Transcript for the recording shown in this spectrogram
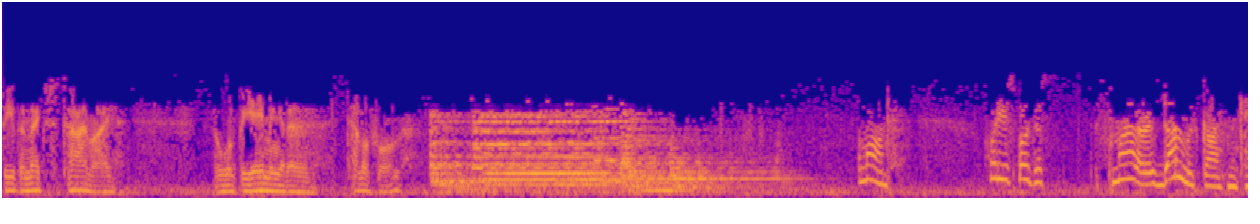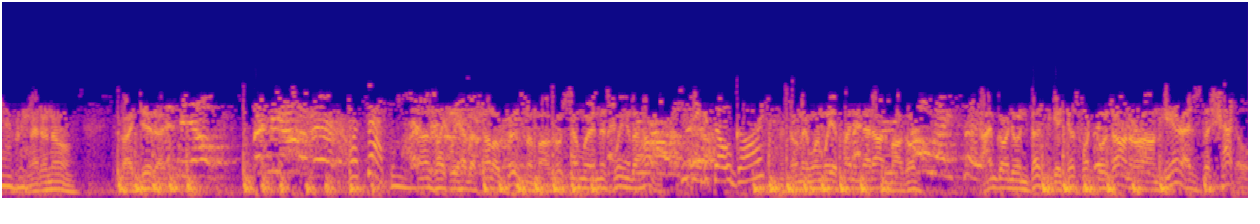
see, the next time I, I won't be aiming at a telephone. Lamont, what do you suppose this Smiler has done with Garth McCavery? I don't know. If I did, I. Let me out! Let me out of here! What's that, Lamont? Sounds like we have a fellow prisoner, Margot, somewhere in this wing of the house. Do you think it's old Garth? There's only one way of finding that out, Margot. Out, I say! I'm going to investigate just what goes on around here as the shadow.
